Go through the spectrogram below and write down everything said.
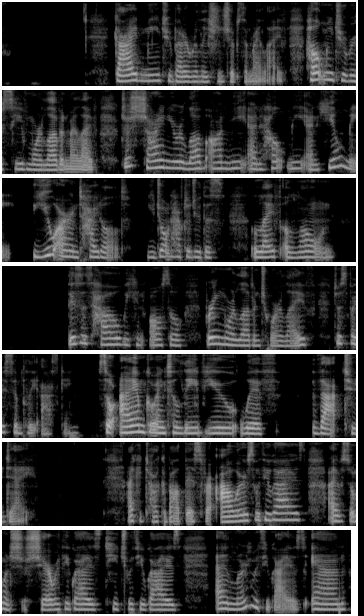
Guide me to better relationships in my life. Help me to receive more love in my life. Just shine your love on me and help me and heal me. You are entitled. You don't have to do this life alone. This is how we can also bring more love into our life just by simply asking. So, I am going to leave you with that today. I could talk about this for hours with you guys. I have so much to share with you guys, teach with you guys, and learn with you guys. And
